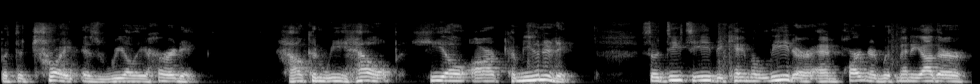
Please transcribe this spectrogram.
but Detroit is really hurting. How can we help heal our community? So DTE became a leader and partnered with many other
